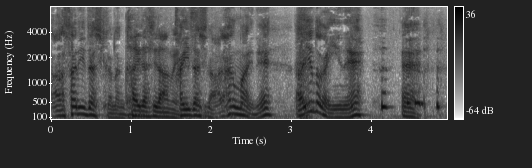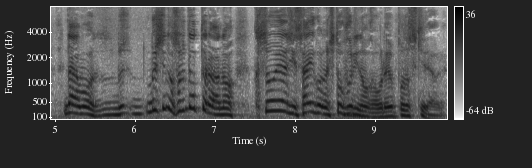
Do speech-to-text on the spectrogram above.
あさりだしかなんか。貝出しラーメン貝出しのあれはうまいね。ああいうのがいいね。ええだからもうむむしろそれだったらあのクソ親父最後の一振りの方が俺よっぽど好きだよ俺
